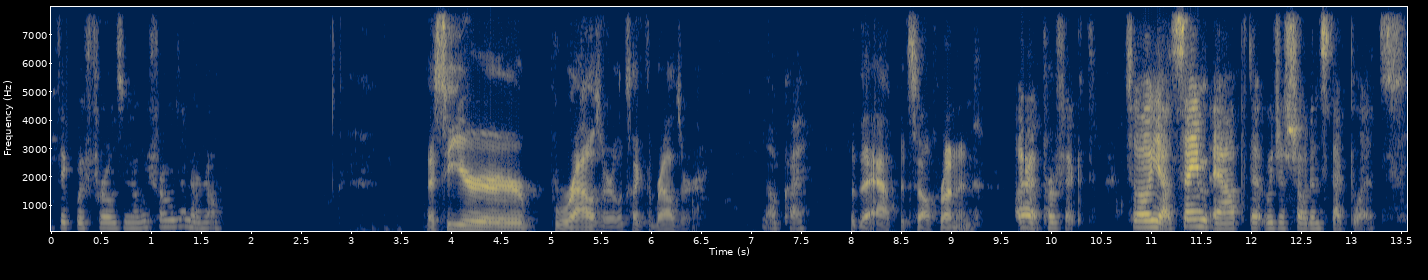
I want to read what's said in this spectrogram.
I think we're frozen. Are we frozen or no? I see your browser. Looks like the browser Okay. with the app itself running. All right, perfect. So yeah, same app that we just showed in Stack Blitz.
